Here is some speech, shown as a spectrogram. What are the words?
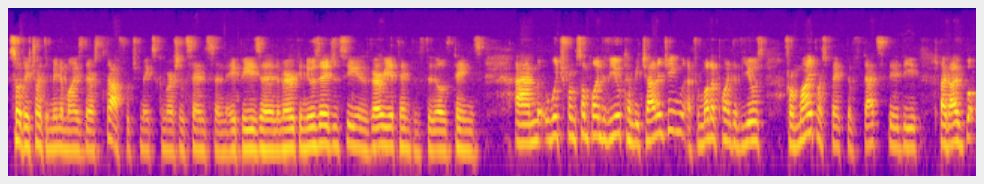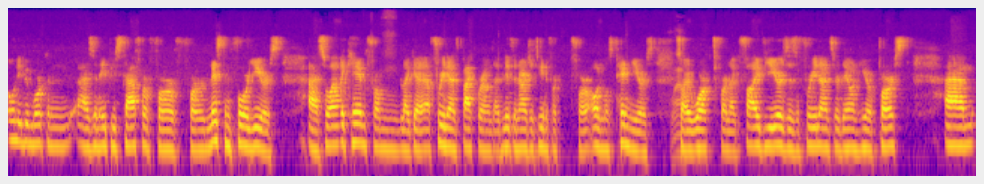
so they try to minimize their staff, which makes commercial sense. And AP is an American news agency and very attentive to those things, um, which from some point of view can be challenging, and from other point of views, from my perspective, that's the, the like I've only been working as an AP staffer for for less than four years. Uh, so I came from like a, freelance background. I've lived in Argentina for, for almost 10 years. Wow. So I worked for like five years as a freelancer down here first. Um,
